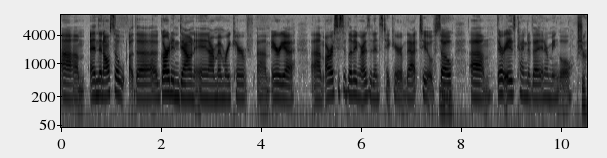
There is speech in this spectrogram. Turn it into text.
Um, and then also the garden down in our memory care um, area um, our assisted living residents take care of that too. So mm-hmm. um, there is kind of that intermingle. Sure.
